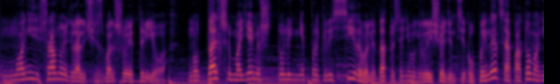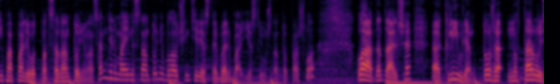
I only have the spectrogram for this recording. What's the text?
но они все равно играли через большое трио. Но дальше Майами, что ли, не прогрессировали, да, то есть они выиграли еще один титул по инерции, а потом они попали вот под Сан-Антонио. На самом деле, Майами Сан-Антонио была очень интересная борьба, если уж на то пошло. Ладно, дальше. Э, Кливленд тоже на второй,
